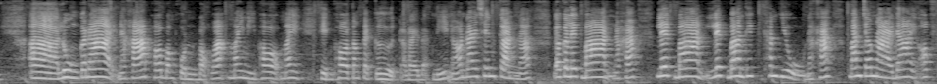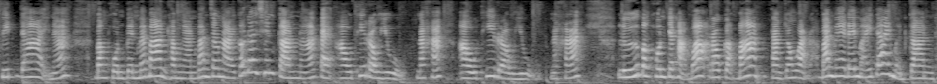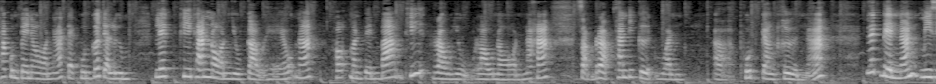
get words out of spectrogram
ลุงก็ได้นะคะ เพราะบางคนบอกว่าไม่มีพ่อไม่เห็นพ่อตั้งแต่เกิดอะไรแบบนี้เนาะได้เช่นกันนะ แล้วก็เลขบ้านนะคะ เลขบ้านเลขบ้านที่ท่านอยู่นะคะ บ้านเจ้านายได้ออฟฟิศได้นะบางคนเป็นแม่บ้านทำงานบ้านเจ้านายก็ได้เช่นกันนะ แต่เอาที่เราอยู่นะคะ เอาที่เราอยู่นะคะ หรือบางคนจะถามว่าเรากลับบ้านต่างจังหวัดบ้านแม่ได้ไหมได้เหมือนกัน ถ้าคุณไปนอนนะ แต่คุณก็จะลืมเลขที่ท่านนอนอยู่เก่าแล้วนะ เพราะมันเป็นบ้านที่เราอยู่เรานอนนะคะสำหรับท่านที่เกิดวันพุธกลางคืนนะ เลขเด่นนั้นมี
